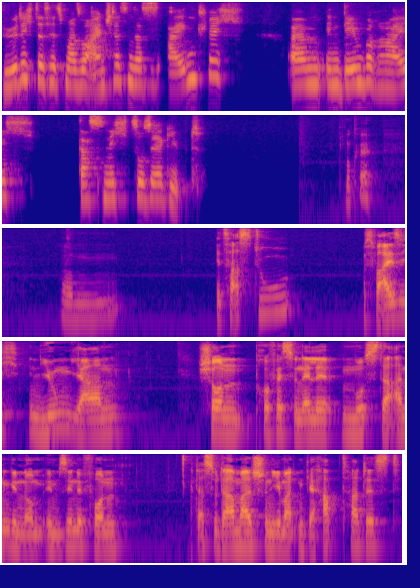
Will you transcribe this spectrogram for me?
würde ich das jetzt mal so einschätzen, dass es eigentlich ähm, in dem Bereich das nicht so sehr gibt. Okay. Ähm, jetzt hast du, das weiß ich, in jungen Jahren schon professionelle Muster angenommen im Sinne von, dass du damals schon jemanden gehabt hattest,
